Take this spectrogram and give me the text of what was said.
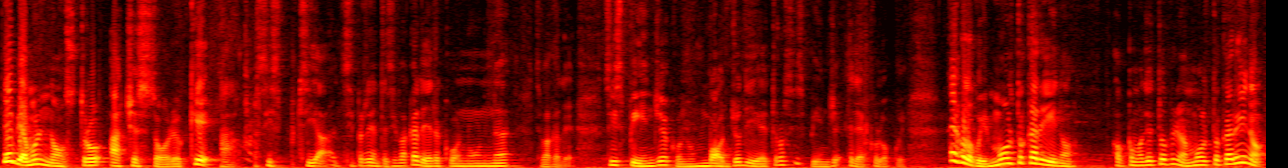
e abbiamo il nostro accessorio che ah, si, si, si, presenta, si fa cadere con un si, fa cadere, si spinge con un boggio dietro si spinge ed eccolo qui. Eccolo qui molto carino. Oh, come ho detto prima molto carino.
